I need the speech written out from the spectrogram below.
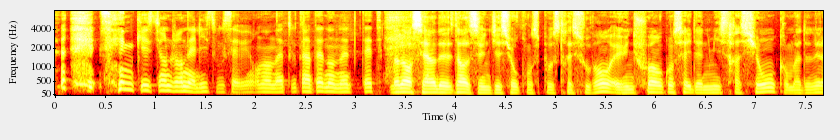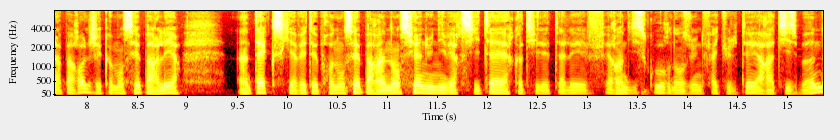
c'est une question de journaliste, vous savez, on en a tout un tas dans notre tête. Non, non, c'est une question qu'on se pose très souvent. Et une fois en conseil d'administration, quand on m'a donné la parole, j'ai commencé par lire un texte qui avait été prononcé par un ancien universitaire quand il est allé faire un discours dans une faculté à Ratisbonne,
